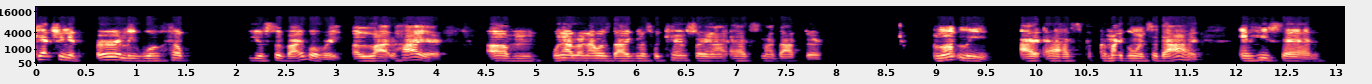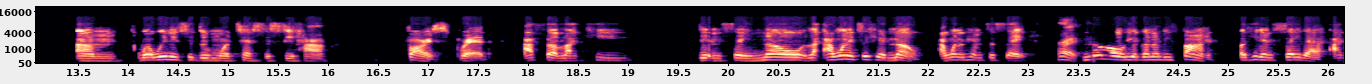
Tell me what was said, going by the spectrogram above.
catching it early will help your survival rate a lot higher. Um, when I learned I was diagnosed with cancer, and I asked my doctor bluntly, I asked, "Am I going to die?" And he said, um, "Well, we need to do more tests to see how far it spread." I felt like he didn't say no. Like I wanted to hear no. I wanted him to say, Right. No, you're gonna be fine. But he didn't say that. I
